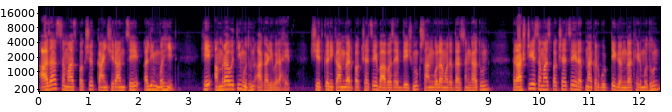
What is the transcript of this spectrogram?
आझाद समाज पक्ष कांशीरामचे अलीम वहीद हे अमरावतीमधून आघाडीवर आहेत. शेतकरी कामगार पक्षाचे बाबासाहेब देशमुख सांगोला मतदारसंघातून राष्ट्रीय समाज पक्षाचे रत्नाकर गुट्टे गंगाखेडमधून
